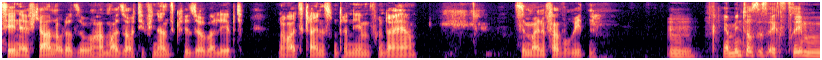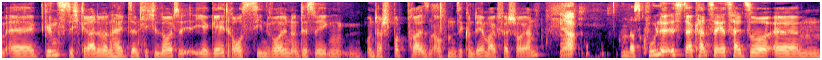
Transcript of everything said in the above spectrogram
10, 11 Jahren oder so, haben also auch die Finanzkrise überlebt, noch als kleines Unternehmen. Von daher sind meine Favoriten. Mhm. Ja, Mintos ist extrem äh, günstig, gerade weil halt sämtliche Leute ihr Geld rausziehen wollen und deswegen unter Spottpreisen auf dem Sekundärmarkt verscheuern. Ja, Und das Coole ist, da kannst du jetzt halt so ähm,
